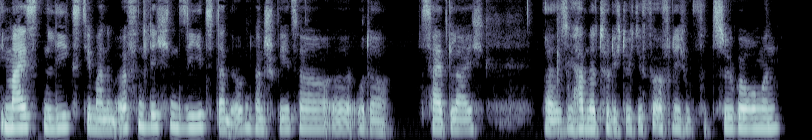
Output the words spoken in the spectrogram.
die meisten Leaks, die man im Öffentlichen sieht, dann irgendwann später äh, oder zeitgleich, weil sie haben natürlich durch die Veröffentlichung Verzögerungen,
